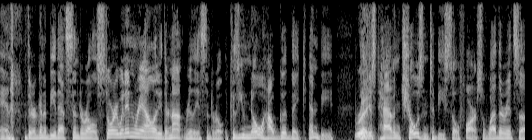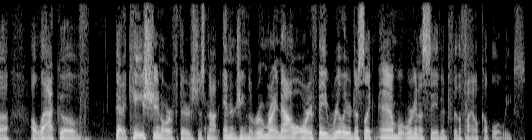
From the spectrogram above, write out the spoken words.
And they're going to be that Cinderella story when in reality they're not really a Cinderella because you know how good they can be. Right. They just haven't chosen to be so far. So whether it's a, a lack of dedication or if there's just not energy in the room right now or if they really are just like, eh, we're going to save it for the final couple of weeks.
